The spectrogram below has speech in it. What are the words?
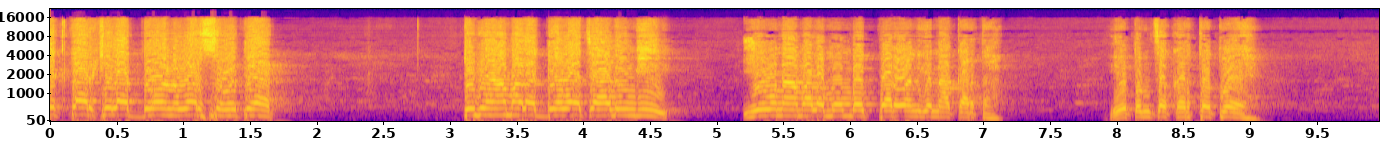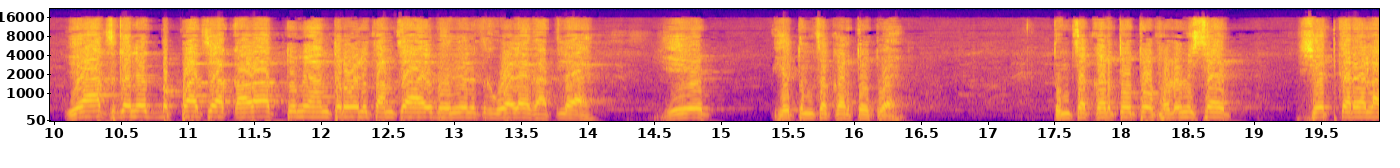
एक तारखेला दोन वर्ष होत्यात तुम्ही आम्हाला देवाच्या आडुंगी येऊन आम्हाला मुंबईत परवानगी नाकारता. हे तुमचं कर्तृत्व आहे. याच गणेश बाप्पाच्या काळात तुम्ही अंतरवलीत आमच्या आई बहिणीला गोळ्या घातल्या हे हे तुमचं कर्तृत्व आहे. तुमचं कर्तृत्व फडणवीस साहेब शेतकऱ्याला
